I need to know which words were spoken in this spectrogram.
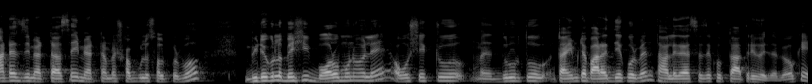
আটের যে ম্যাটটা আছে, এই ম্যাটটা আমরা সবগুলো সলভ করব। ভিডিওগুলো বেশি বড় মনে হলে অবশ্যই একটু মানে দ্রুত টাইমটা বাড়ায় দিয়ে করবেন, তাহলে দেখা যাচ্ছে যে খুব তাড়াতাড়ি হয়ে যাবে ওকে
